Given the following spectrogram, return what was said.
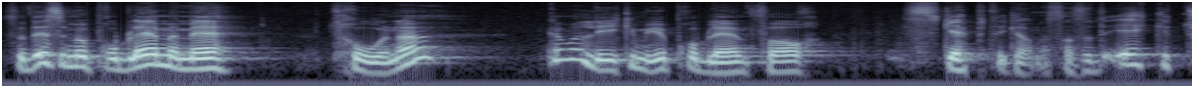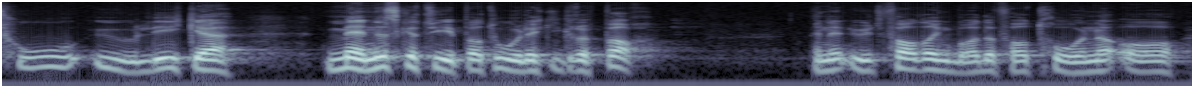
Så det som er problemet med troende, kan være like mye problem for skeptikerne. Så det er ikke to ulike mennesketyper, to ulike grupper, men en utfordring både for troende og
